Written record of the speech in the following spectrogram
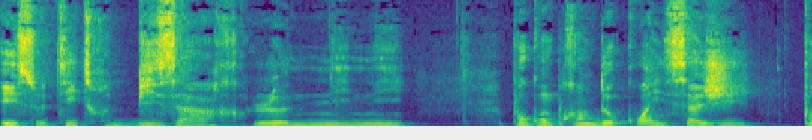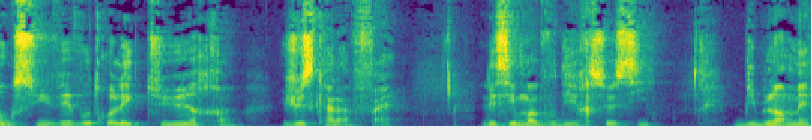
et ce titre bizarre, le Nini. Pour comprendre de quoi il s'agit, poursuivez votre lecture jusqu'à la fin. Laissez-moi vous dire ceci. Bible en main,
